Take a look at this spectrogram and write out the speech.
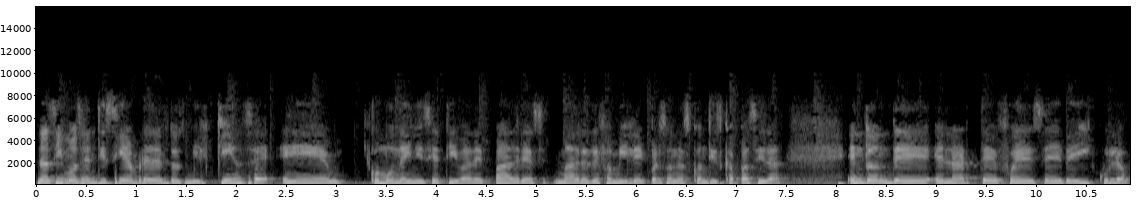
Nacimos en diciembre del 2015 eh, como una iniciativa de padres, madres de familia y personas con discapacidad, en donde el arte fue ese vehículo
